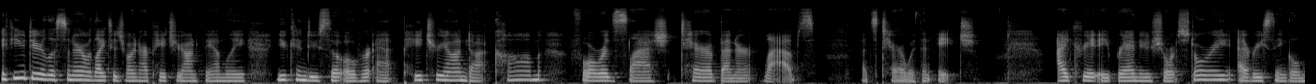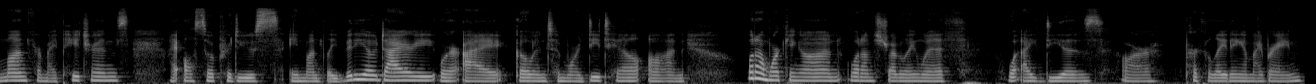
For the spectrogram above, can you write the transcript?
If you, dear listener, would like to join our Patreon family, you can do so over at patreon.com forward slash Tarah Benner Labs. That's Tarah with an H. I create a brand new short story every single month for my patrons. I also produce a monthly video diary where I go into more detail on what I'm working on, what I'm struggling with, what ideas are percolating in my brain.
